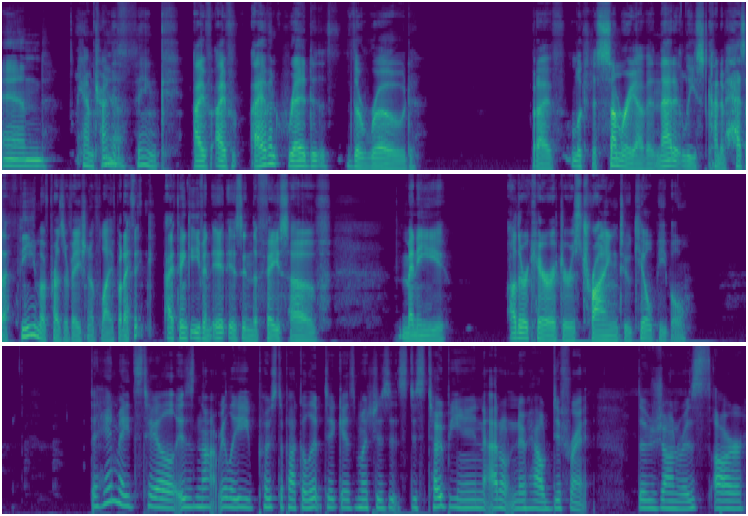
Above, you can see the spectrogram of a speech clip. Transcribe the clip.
And Yeah, I'm trying Yeah. to think. I've I've I haven't read The Road, but I've looked at a summary of it, and that at least kind of has a theme of preservation of life. But I think I think even it is in the face of many other characters trying to kill people. The Handmaid's Tale is not really post apocalyptic as much as it's dystopian. I don't know how different those genres are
